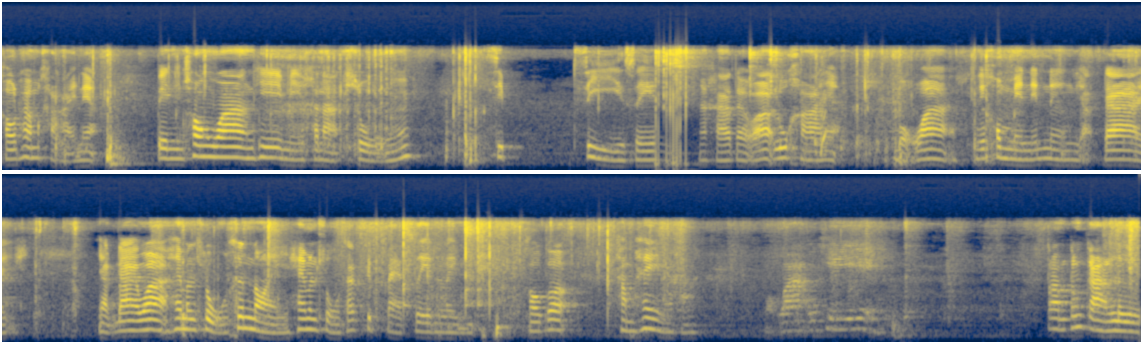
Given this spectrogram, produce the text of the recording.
เขาทำขายเนี่ย เป็นช่องว่างที่มีขนาดสูง 4 เซนนะคะ แต่ว่าลูกค้าเนี่ยบอกว่าในคอมเมนต์นิดนึงอยากได้ อยากได้ว่าให้มันสูงขึ้นหน่อย ให้มันสูงสัก 18 เซนอะไรเงี้ยเขาก็ทำให้นะคะ บอกว่าโอเคตามต้องการเลย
